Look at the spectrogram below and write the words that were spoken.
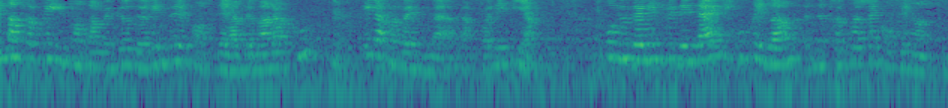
les entreprises sont en mesure de réduire considérablement leurs coûts et la mauvaise humeur parfois des clients. Pour nous donner plus de détails, je vous présente notre prochain conférencier.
